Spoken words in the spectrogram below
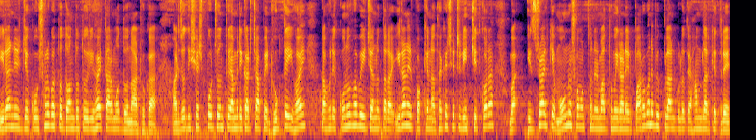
ইরানের যে কৌশলগত দ্বন্দ্ব তৈরি হয়, তার মধ্যে না ঢোকা। আর যদি শেষ পর্যন্ত আমেরিকার চাপে ঢুকতেই হয়, তাহলে কোনোভাবেই যেন তারা ইরানের পক্ষে না থাকে সেটি নিশ্চিত করা বা ইসরায়েলকে মৌন সমর্থনের মাধ্যমে ইরানের পারমাণবিক প্ল্যান্টগুলোতে হামলার ক্ষেত্রে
